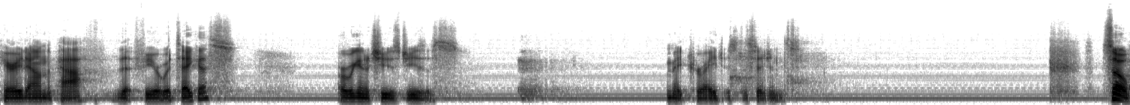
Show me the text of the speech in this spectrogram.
carry down the path that fear would take us? Or are we going to choose Jesus? Make courageous decisions. So,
